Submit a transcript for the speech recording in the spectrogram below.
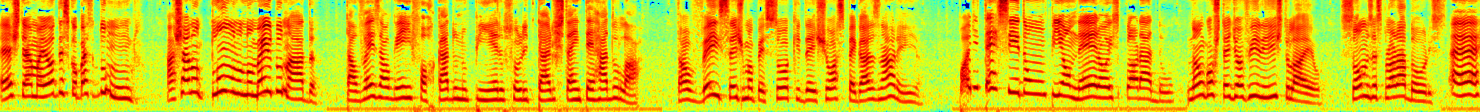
esta é a maior descoberta do mundo. Acharam um túmulo no meio do nada. Talvez alguém enforcado no pinheiro solitário está enterrado lá. Talvez seja uma pessoa que deixou as pegadas na areia. Pode ter sido um pioneiro ou explorador. Não gostei de ouvir isto, Lael. Somos exploradores. É,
